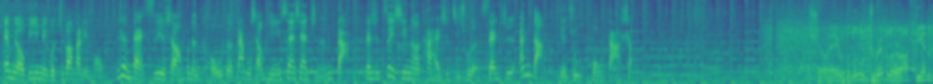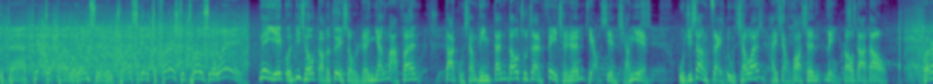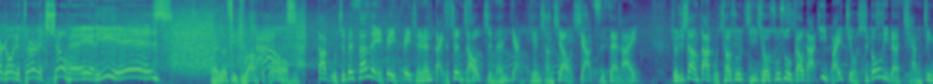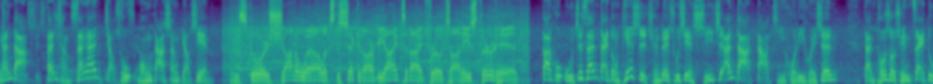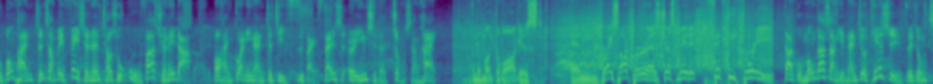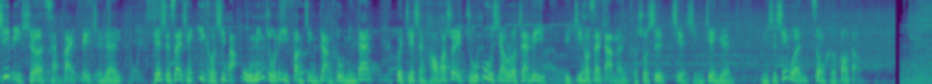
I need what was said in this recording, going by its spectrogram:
MLB 美国职棒大联盟韧带撕裂伤不能投的大谷翔平，虽然现在只能打，但是最新呢，他还是击出了三支安打，演出猛打赏。Shohei with a little dribbler off the end of the bat, picked up by Lorenzen, who tries to get it to first and throws it away. 内野滚地球搞得对手人仰马翻，大谷翔平单刀出战费城人，表现抢眼。五局上再度敲安，还想化身垒包大盗。Runner going to third, it's Shohei, and he is. And let's see drop the ball. 大谷直奔三垒，被费城人逮个正着，只能仰天长啸，下次再来。九局上，大谷敲出击球速速高达一百九十公里的强劲安打，单场三安，缴出猛打赏表现。He scores Shonowell. It's the second RBI tonight for Otani, his third hit. 大谷五支三带动天使全队出现十一支安打，打击火力回升。但投手群再度崩盘，整场被费城人敲出五发全垒打，包含怪力男这记四百三十二英尺的重伤害。In the month of August, and Bryce Harper has just made it 53. 大谷猛打赏也难救天使，最终七比十二惨败费城人。天使赛前一口气把五名主力放进让渡名单，为节省豪华税逐步削弱战力，与季后赛大门可说是渐行渐远。你是新闻综合报道。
